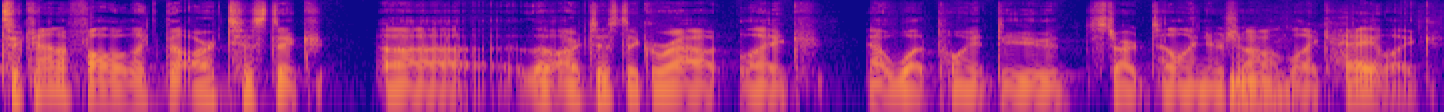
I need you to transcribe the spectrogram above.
to kind of follow like the artistic, uh, the artistic route. Like, at what point do you start telling your child, like, "Hey, like."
